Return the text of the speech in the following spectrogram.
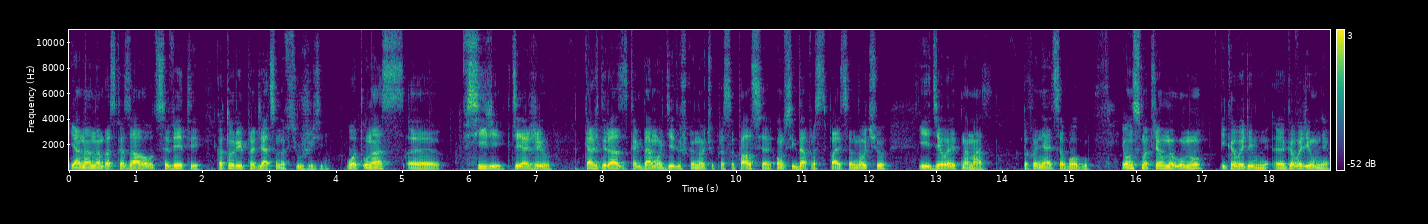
и она нам рассказала вот советы, которые продлятся на всю жизнь. Вот у нас э, в Сирии, где я жил, Каждый раз, когда мой дедушка ночью просыпался, он всегда просыпается ночью и делает намаз, поклоняется Богу. И он смотрел на Луну и говорил, э, говорил мне,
